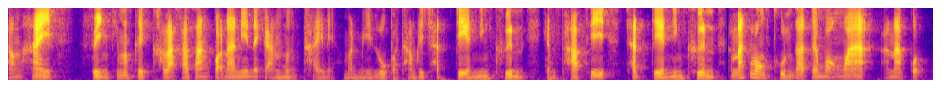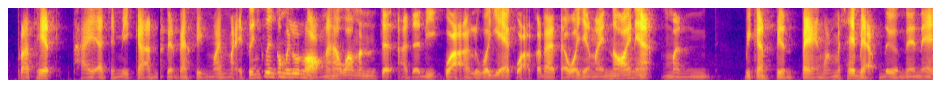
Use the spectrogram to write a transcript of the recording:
ทำให้ สิ่งที่มันเคยคลาคาซังก่อนหน้านี้ในการเมืองไทยเนี่ยมันมีรูปธรรมที่ชัดเจนยิ่งขึ้น เห็นภาพที่ชัดเจนยิ่งขึ้น นักลงทุนก็อาจจะมองว่าอนาคตประเทศไทยอาจจะมีการเปลี่ยนแปลงสิ่งใหม่ๆ ซึ่งซึ่งก็ไม่รู้หรอกนะฮะว่ามันจะอาจจะดีกว่าหรือว่าแย่กว่าก็ได้ แต่ว่าอย่างน้อยๆเนี่ยมันมีการเปลี่ยนแปลงมันไม่ใช่แบบเดิมแน่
